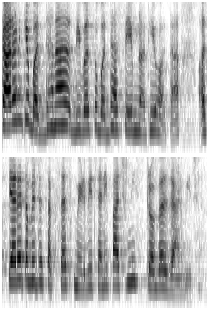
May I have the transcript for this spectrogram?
કારણ કે બધાના દિવસો બધા સેમ નથી હોતા, અત્યારે તમે જે સક્સેસ મેળવી છે, એની પાછળની સ્ટ્રગલ જાણવી છે.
